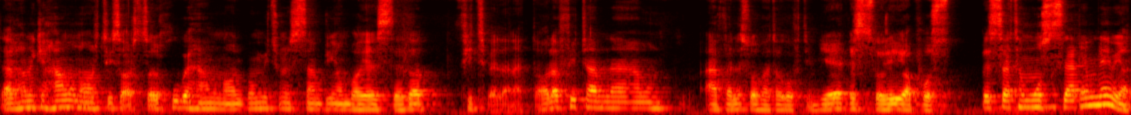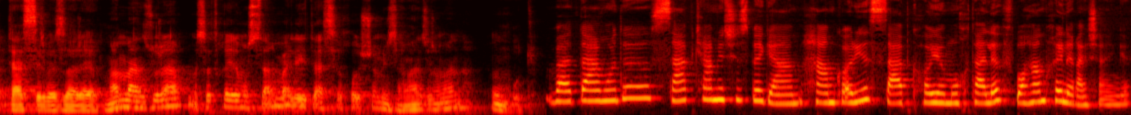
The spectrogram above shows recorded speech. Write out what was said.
در حالی که همون آرتیست آرتیست خوب همون آلبوم می‌تونستن بیان با استعداد feat بدن حالا feat هم نه همون اول صحبت ها گفتیم. یه استوری یا پست به صورت مستقیم نمیاد تاثیر بذاره. من منظورم مثلا غیر مستقیم ولی تاثیر خودش رو می‌زنم منظور من اون بود. و در مورد سبک هم یه چیز بگم. همکاری سبک های مختلف با هم خیلی قشنگه.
